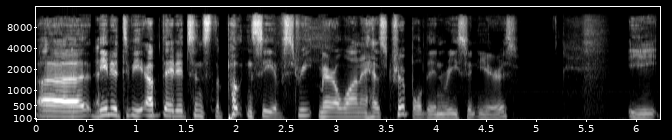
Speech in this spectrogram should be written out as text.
Uh, needed to be updated since the potency of street marijuana has tripled in recent years. Ye-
